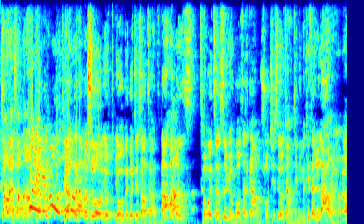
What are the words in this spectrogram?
叫来上班。对，然后我就不要跟他们说有有那个介绍这样子，然后他们成为正式员工，再跟他们说，其实有奖金，你们可以再去拉人，有没有？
